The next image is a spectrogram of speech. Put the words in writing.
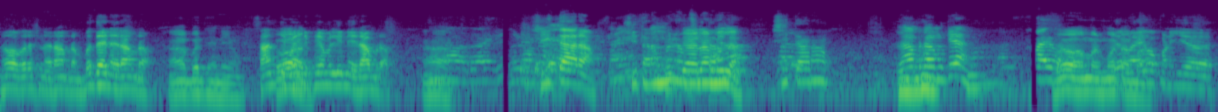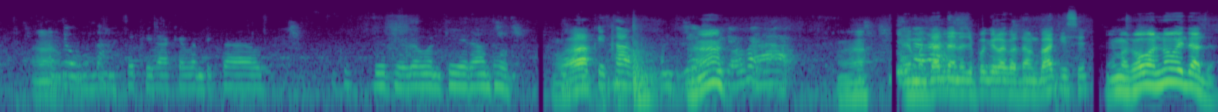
નવા વર્ષના રામ રામ બધાને રામ રામ. હા બધાને એવું શાંતિભાઈ ફેમિલી ને રામ રામ. હા. સીતારામ. સીતારામ સીતારામ મિલા. સીતારામ. રામ રામ ક્યાં જો અમાર મોટા બા પણ એ હા. સુખી રાખે વંતિકા દૂધે રવણ કે રાંધો. વાહ. કે થાવ. હા. હા. એમાં દાદાને હજી પગે લાગવા તમને બાકી છે. એમાં રોવા ન હોય દાદા.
